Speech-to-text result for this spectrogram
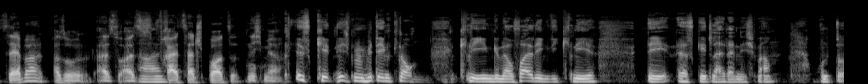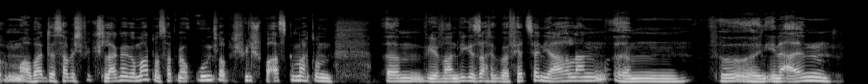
selber? Also, als Nein. Freizeitsport nicht mehr? Es geht nicht mehr mit den Knochen, Knien, genau, vor allen Dingen die Knie. Nee, das geht leider nicht mehr. Und, ähm, aber das habe ich wirklich lange gemacht und es hat mir unglaublich viel Spaß gemacht. Und ähm, wir waren, wie gesagt, über 14 Jahre lang ähm, in allen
